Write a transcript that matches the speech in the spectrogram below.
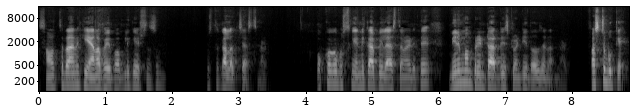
సంవత్సరానికి ఎనభై పబ్లికేషన్స్ పుస్తకాలు వచ్చేస్తున్నాడు. ఒక్కొక్క పుస్తకం ఎన్ని కాపీలు వేస్తామని అడిగితే మినిమం ప్రింట్ ఆర్టీస్ ట్వంటీ థౌజండ్ అన్నాడు. ఫస్ట్ బుకే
